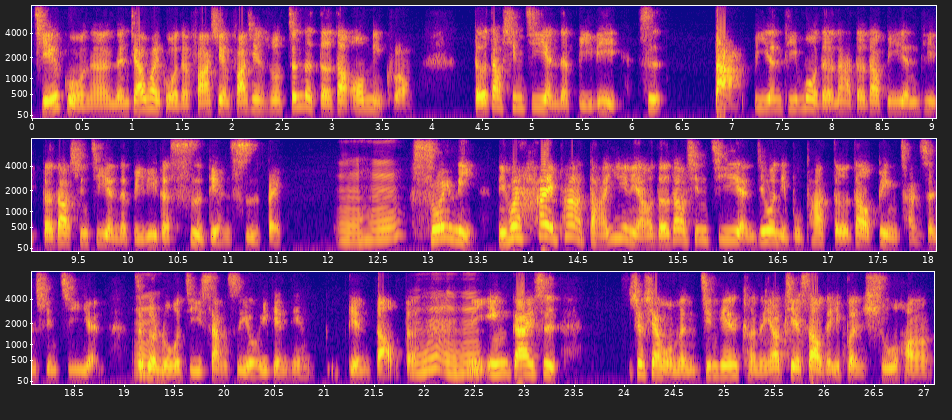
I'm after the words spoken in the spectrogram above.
结果呢？人家外国的发现，发现说真的得到 Omicron，得到心肌炎的比例是打 BNT 莫德纳得到 BNT 得到心肌炎的比例的四点四倍。嗯哼，所以你你会害怕打疫苗得到心肌炎，结果你不怕得到病产生心肌炎，这个逻辑上是有一点点颠倒的。你应该是就像我们今天可能要介绍的一本书哈，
